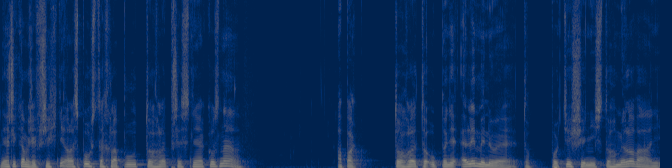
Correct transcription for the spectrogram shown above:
Neříkám, že všichni, ale spousta chlapů tohle přesně jako zná. A pak tohle to úplně eliminuje, to potěšení z toho milování.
